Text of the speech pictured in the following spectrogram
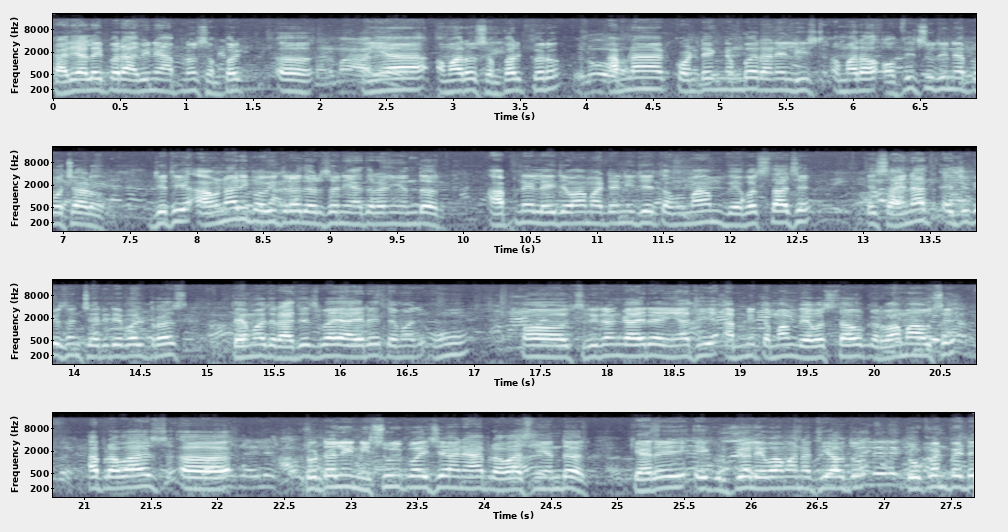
કાર્યાલય પર આવીને આપનો સંપર્ક અહીંયા અમારો સંપર્ક કરો. આપના કોન્ટેક નંબર અને લિસ્ટ અમારા ઓફિસ સુધીને પહોંચાડો, જેથી આવનારી પવિત્ર દર્શન યાત્રાની અંદર આપને લઈ જવા માટેની જે તમામ વ્યવસ્થા છે, એ સાયનાથ એજ્યુકેશન ચેરિટેબલ ટ્રસ્ટ તેમજ રાજેશભાઈ આયરે તેમજ હું શ્રીરંગ આયરે અહીંયાથી આપની તમામ વ્યવસ્થાઓ કરવામાં આવશે. આ પ્રવાસ ટોટલી નિઃશુલ્ક હોય છે અને આ પ્રવાસની અંદર ક્યારેય એક રૂપિયો લેવામાં નથી આવતો. ટોકન પેટે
